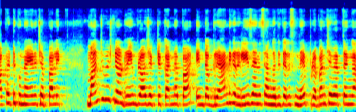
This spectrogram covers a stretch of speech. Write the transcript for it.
ఆకట్టుకున్నాయని చెప్పాలి. మంచు విష్ణు డ్రీమ్ ప్రాజెక్ట్ కన్నప్ప ఎంతో గ్రాండ్గా రిలీజ్ అయిన సంగతి తెలిసిందే ప్రపంచవ్యాప్తంగా.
